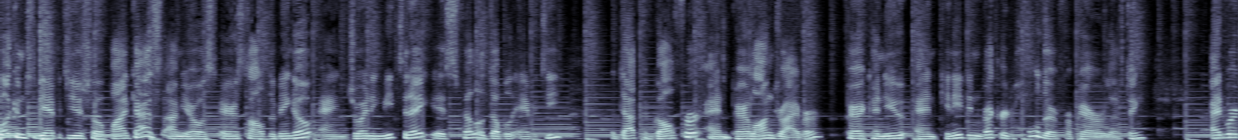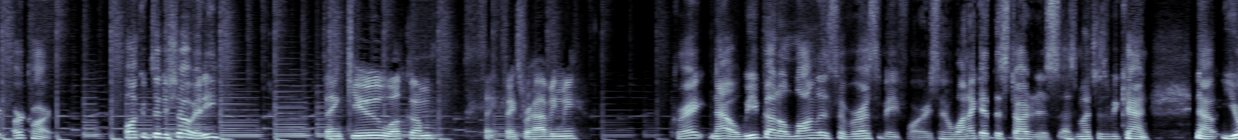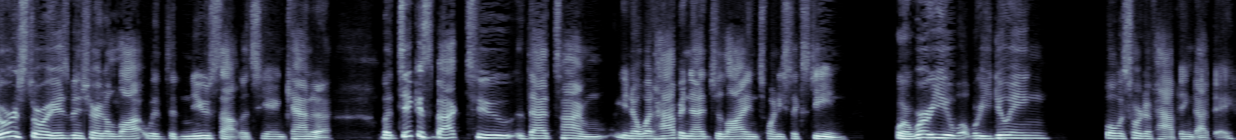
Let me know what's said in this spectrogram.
Welcome to the Amputee Show podcast. I'm your host, Aristotle Domingo, and joining me today is fellow double amputee, adaptive golfer, and paralong driver, para canoe, and Canadian record holder for powerlifting, Edward Urquhart. Welcome to the show, Eddie. Thank you. Welcome. Th- thanks for having me. Great. Now we've got a long list of resume for you, so I want to get this started as, as much as we can. Now, your story has been shared a lot with the news outlets here in Canada, but take us back to that time. You know what happened that July in 2016. Where were you? What were you doing? What was sort of happening that day?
